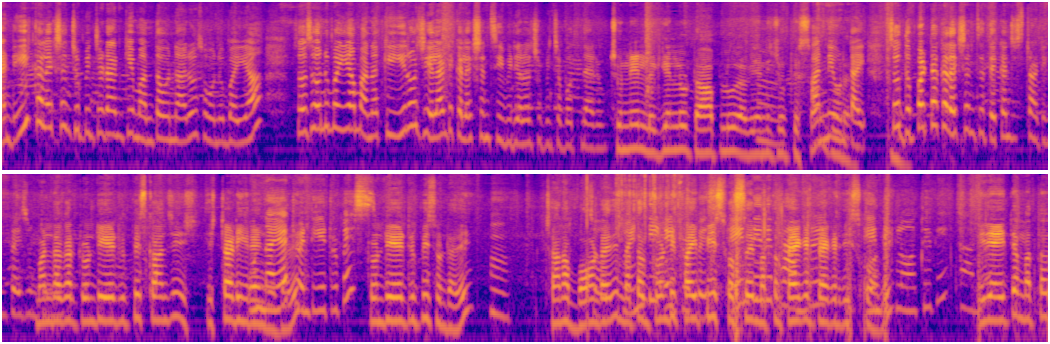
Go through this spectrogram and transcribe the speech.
అండ్ ఈ కలెక్షన్ చూపించడానికి మనతో ఉన్నారు సోను భయ్య సో సోను భయ్య మనకి ఈరోజు ఎలాంటి కలెక్షన్స్ ఈ వీడియోలో చూపించబోతున్నారు? చున్నీ లెగ్గిన్లు టాప్లు అవి అన్ని చూపిస్తాం అన్నీ చూడండి. ఉంటాయి. సో దుపట్టా కలెక్షన్స్ అయితే ఎక్కడి నుంచి స్టార్టింగ్ ప్రైస్ మన దగ్గర twenty eight rupees Kanchi starting range twenty eight rupees twenty eight rupees ఉంటుంది. చాలా బాగుంటుంది. మొత్తం ట్వంటీ ఫైవ్ పీస్ వస్తాయి. మొత్తం ప్యాకెట్ ప్యాకెట్ క్లాత్ ఇది? అయితే మొత్తం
